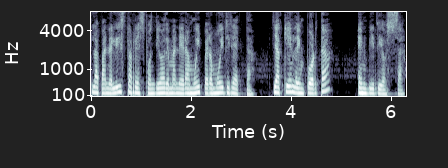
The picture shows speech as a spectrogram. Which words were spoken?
la panelista respondió de manera muy pero muy directa, ¿y a quién le importa? Envidiosa.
